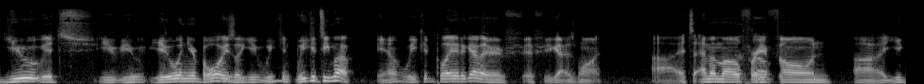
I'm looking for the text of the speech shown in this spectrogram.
you, it's you, you, you and your boys. Like you, we can we could team up. You know, we could play together if if you guys want. Uh, it's MMO That's for your phone. Uh, you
